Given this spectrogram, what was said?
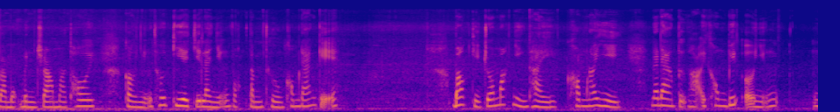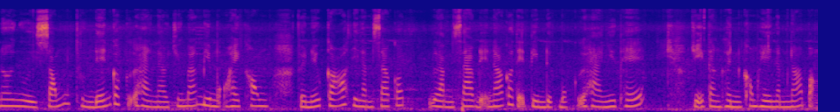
và một mình tròn mà thôi. Còn những thứ kia chỉ là những vật tầm thường không đáng kể. Bob chỉ trố mắt nhìn thầy không nói gì. Nó đang tự hỏi không biết ở những nơi người sống thường đến có cửa hàng nào chuyên bán bia mộ hay không. Và nếu có thì làm sao có làm sao để nó có thể tìm được một cửa hàng như thế? Chuyện tàng hình không hề làm nó bận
